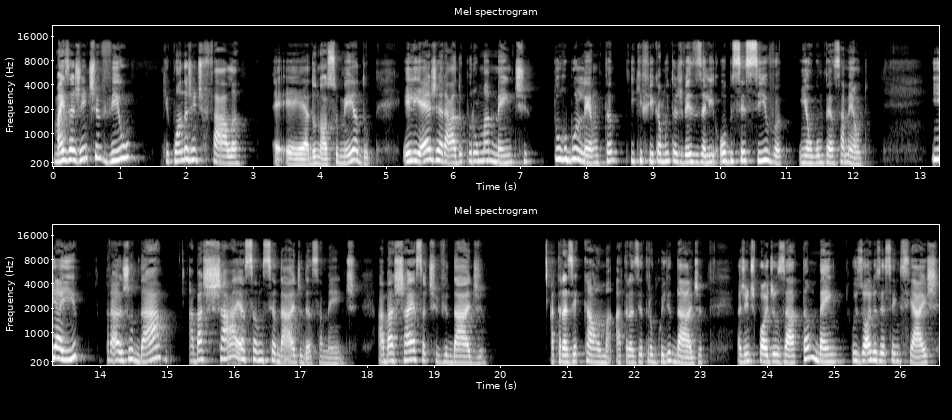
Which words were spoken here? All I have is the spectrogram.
mas a gente viu que quando a gente fala é, é, do nosso medo, ele é gerado por uma mente turbulenta e que fica muitas vezes ali obsessiva em algum pensamento. E aí, para ajudar a baixar essa ansiedade dessa mente, a baixar essa atividade, a trazer calma, a trazer tranquilidade, a gente pode usar também os óleos essenciais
